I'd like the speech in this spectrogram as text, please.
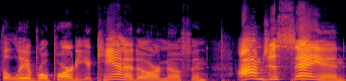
the Liberal Party of Canada or nothing. I'm just saying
